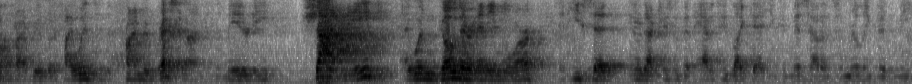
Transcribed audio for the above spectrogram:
like prime rib, but if I went to the prime rib restaurant and the maitre d' shot me, I wouldn't go there anymore. And he said, you know, with an attitude like that, you could miss out on some really good meat.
